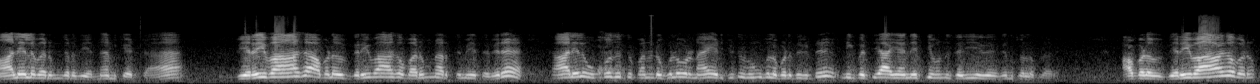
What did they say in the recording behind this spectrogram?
மாலையில வருங்கிறது என்னன்னு கேட்டா விரைவாக அவ்வளவு விரைவாக வரும்னு அர்த்தமே தவிர காலையில ஒன்பது டு பன்னெண்டுக்குள்ள ஒரு நாய் அடிச்சுட்டு ரூமுக்குள்ள படுத்துக்கிட்டு இன்னைக்கு பத்தியா என் நெத்தி ஒண்ணு சரியுன்னு சொல்லக்கூடாது. அவ்வளவு விரைவாக வரும்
